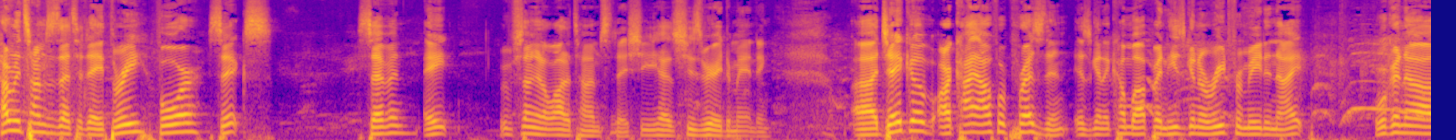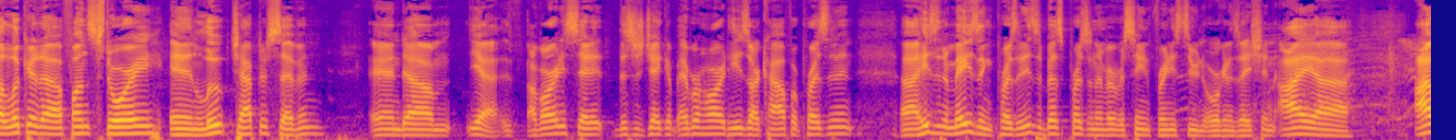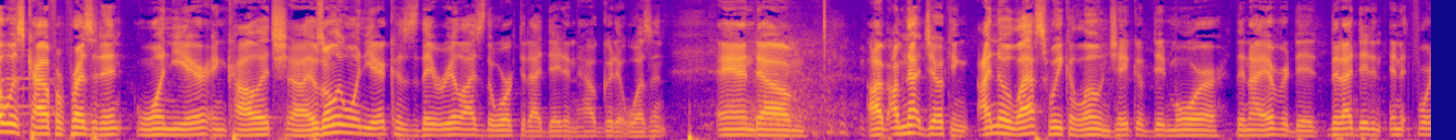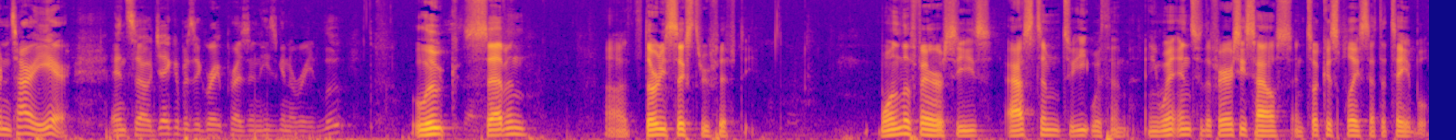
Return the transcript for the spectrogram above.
How many times is that today? Three, four, six, seven, eight? We've sung it a lot of times today. She has. She's very demanding. Uh, Jacob, our Chi Alpha president, is going to come up and he's going to read for me tonight. We're going to look at a fun story in Luke chapter 7. And um, yeah, I've already said it. This is Jacob Eberhard. He's our Chi Alpha president. Uh, he's an amazing president. He's the best president I've ever seen for any student organization. I. Uh, I was Chi Alpha president one year in college. Uh, it was only one year because they realized the work that I did and how good it wasn't. And um, I, I'm not joking. I know last week alone, Jacob did more than I ever did that I did in, in for an entire year. And so Jacob is a great president. He's going to read Luke. Luke 7, uh, 36 through 50. One of the Pharisees asked him to eat with him, and he went into the Pharisee's house and took his place at the table.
